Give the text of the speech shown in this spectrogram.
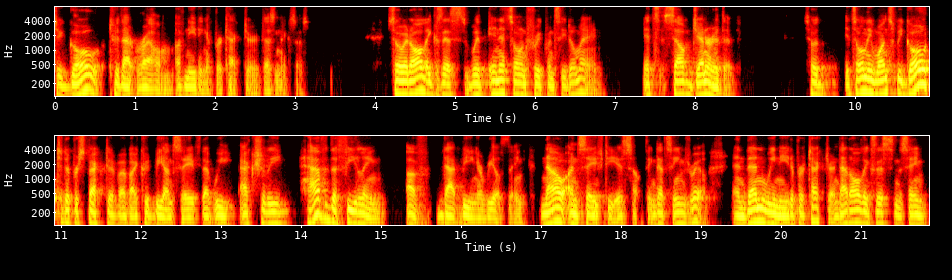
to go to that realm of needing a protector doesn't exist. So it all exists within its own frequency domain. It's self-generative. So it's only once we go to the perspective of I could be unsafe that we actually have the feeling of that being a real thing. Now unsafety is something that seems real. And then we need a protector and that all exists in the same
